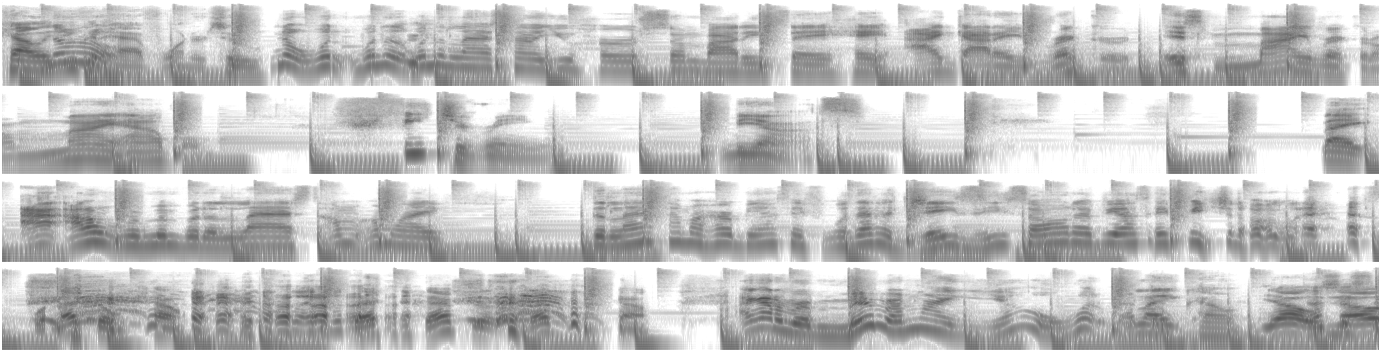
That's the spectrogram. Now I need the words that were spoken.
Khaled, you No. can have one or two. No, when when the, when the last time you heard somebody say, "Hey, I got a record. It's my record on my album, featuring Beyonce." Like I, I don't remember the last. I'm, I'm like, the last time I heard Beyonce was that a Jay Z song that Beyonce featured on last. Well, that don't count. Like, That, that's a, that don't count. I gotta remember. I'm like, yo, what? That like, don't count. Yo, That's no, a,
